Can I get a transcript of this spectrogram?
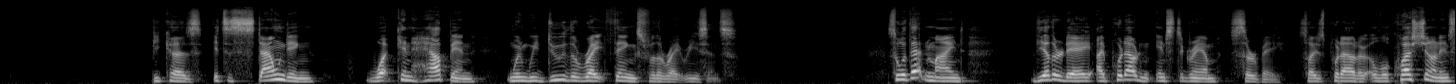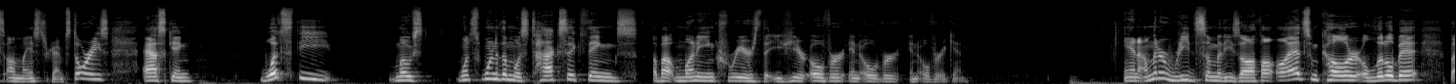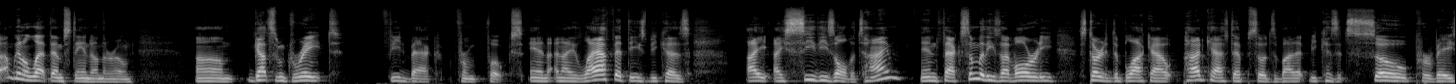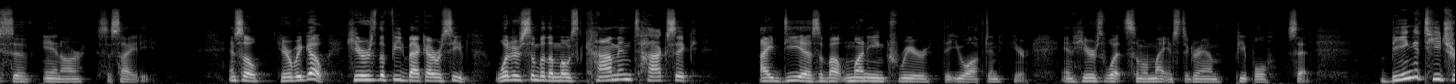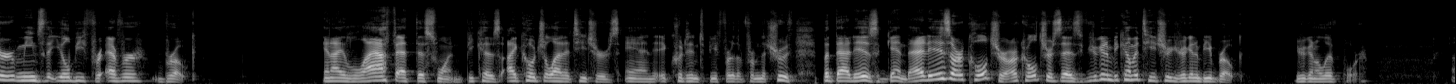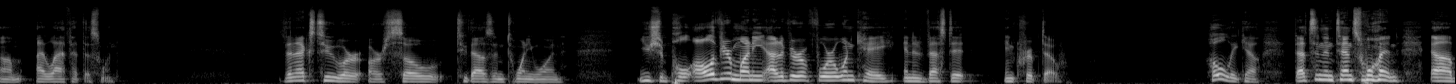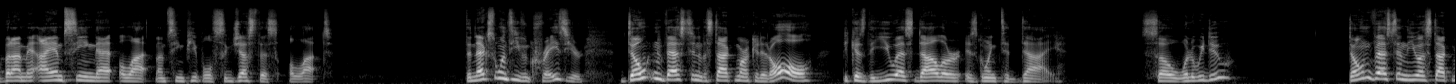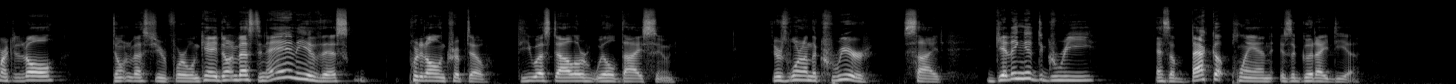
Because it's astounding what can happen when we do the right things for the right reasons. So, with that in mind, the other day I put out an Instagram survey. So, I just put out a, a little question on, on my Instagram stories asking, What's the most what's one of the most toxic things about money and careers that you hear over and over and over again? And I'm going to read some of these off. I'll, I'll, add some color a little bit, but I'm going to let them stand on their own. Um, got some great feedback from folks. And, and I laugh at these because I, I see these all the time. In fact, some of these I've already started to block out podcast episodes about it because it's so pervasive in our society. And so here we go. Here's the feedback I received. What are some of the most common toxic ideas about money and career that you often hear. And here's what some of my Instagram people said Being a teacher means that you'll be forever broke. And I laugh at this one because I coach a lot of teachers and it couldn't be further from the truth. But that is, again, that is our culture. Our culture says if you're going to become a teacher, you're going to be broke, you're going to live poor. Um, I laugh at this one. The next two are, are so 2021 you should pull all of your money out of your 401k and invest it in crypto. Holy cow, that's an intense one, uh, but I'm, I am seeing that a lot. I'm seeing people suggest this a lot. The next one's even crazier. Don't invest into the stock market at all because the US dollar is going to die. So, what do we do? Don't invest in the US stock market at all. Don't invest in your 401k. Don't invest in any of this. Put it all in crypto. The US dollar will die soon. There's one on the career side. Getting a degree as a backup plan is a good idea.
